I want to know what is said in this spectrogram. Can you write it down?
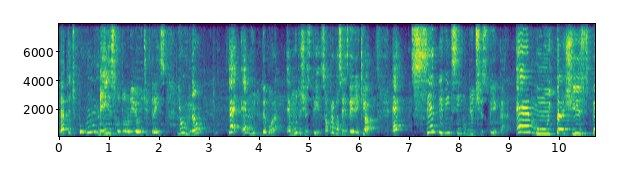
Deve ter tipo um mês que eu tô no nível 23 e eu não é, é muito demorado, é muito XP. Só pra vocês verem aqui, ó. É 125 mil de XP, cara. É muita XP!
